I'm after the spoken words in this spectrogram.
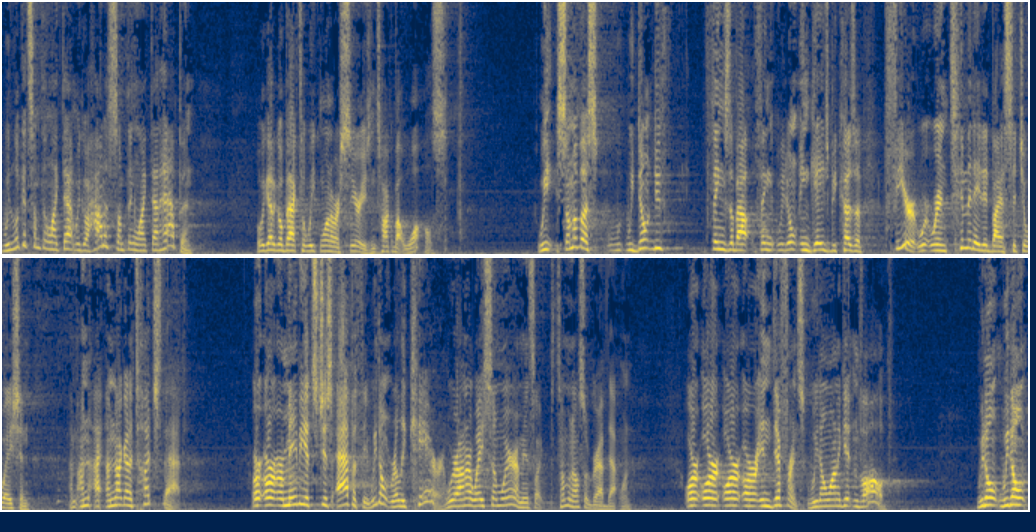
we look at something like that and we go, how does something like that happen? Well, we got to go back to week one of our series and talk about walls. We, some of us, we don't do things about things, we don't engage because of fear. We're, we're intimidated by a situation. I'm, I'm, I'm not going to touch that. Or, or, or, maybe it's just apathy. We don't really care. We're on our way somewhere. I mean, it's like someone else will grab that one. Or, or, or, or indifference. We don't want to get involved. We don't, we don't,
